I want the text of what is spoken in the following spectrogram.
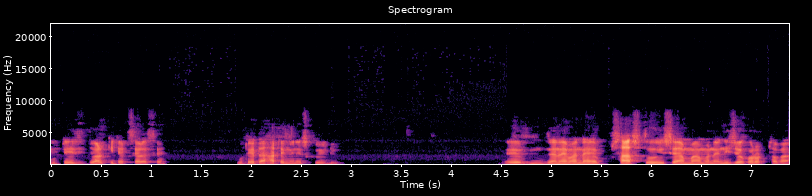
গোটেই যিটো আৰ্কিটেকচাৰ আছে গোটেই তাহাঁতে মেনেজ কৰি এই যেনে মানে চাৰ্জটো হৈছে আমাৰ মানে নিজৰ ঘৰত থকা।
